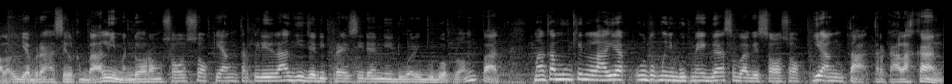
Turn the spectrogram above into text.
Kalau ia berhasil kembali mendorong sosok yang terpilih lagi jadi presiden di 2024, maka mungkin layak untuk menyebut Mega sebagai sosok yang tak terkalahkan.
